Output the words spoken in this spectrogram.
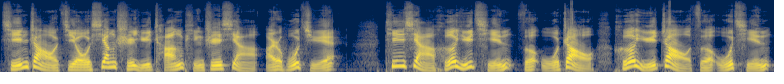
秦赵久相持于长平之下而无绝。”天下合于秦，则无赵；合于赵，则无秦。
